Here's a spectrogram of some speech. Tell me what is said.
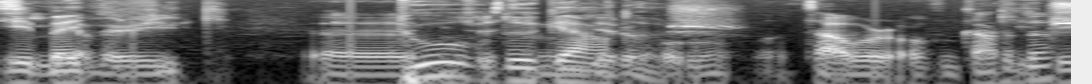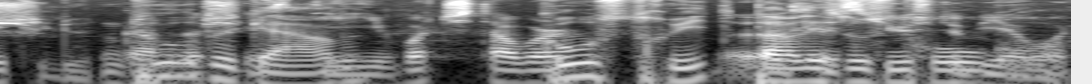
et magnifique uh, tour de of qui était une tour de garde construite Uh, par les Austro-Hongrois.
